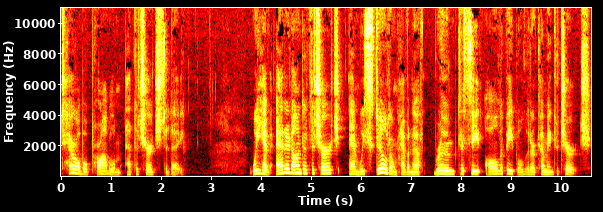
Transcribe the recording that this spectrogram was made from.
terrible problem at the church today. We have added on to the church, and we still don't have enough room to seat all the people that are coming to church.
